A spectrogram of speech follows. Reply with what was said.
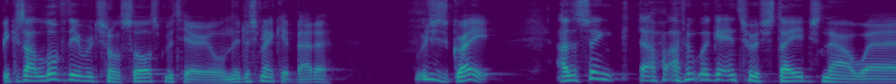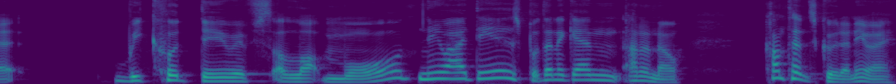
because I love the original source material and they just make it better, which is great. I just think I think we're getting to a stage now where we could do with a lot more new ideas, but then again, I don't know. Content's good anyway.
